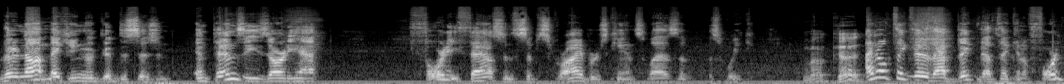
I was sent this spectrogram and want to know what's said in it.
they're not making a good decision, and Penzeys already had forty thousand subscribers cancel as of this week. Well, good, I don't think they're that big that they can afford.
